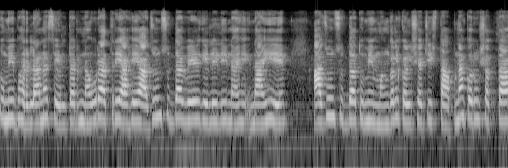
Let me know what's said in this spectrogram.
तुम्ही भरला नसेल तर नवरात्री आहे अजूनसुद्धा वेळ गेलेली नाही नाही आहे अजूनसुद्धा तुम्ही मंगल कलशाची स्थापना करू शकता.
